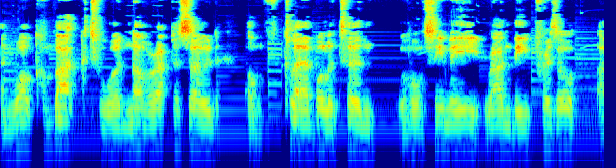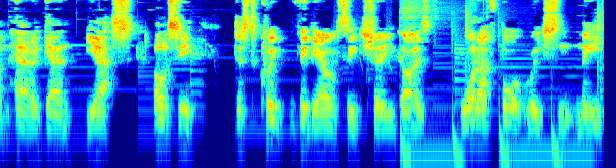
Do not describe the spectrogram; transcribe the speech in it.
and welcome back to another episode of Clear Bulletin with obviously me, Randy Prizzle. I'm here again. Yes, obviously, just a quick video, obviously, to show you guys what I've bought recently.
